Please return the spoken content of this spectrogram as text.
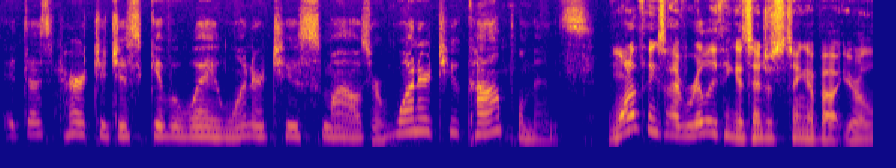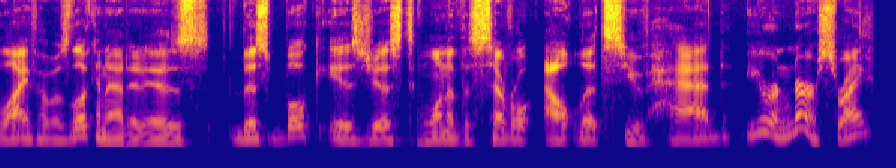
It doesn't hurt to just give away one or two smiles or one or two compliments. One of the things I really think is interesting about your life, I was looking at it, is this book is just one of the several outlets you've had. You're a nurse, right?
